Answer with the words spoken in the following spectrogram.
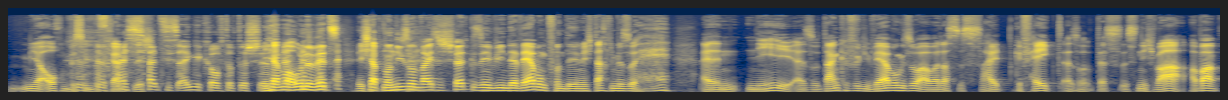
mir auch ein bisschen befremdlich. Weißer, als ich es eingekauft habe, das Shirt. Ja, mal ohne Witz. Ich habe noch nie so ein weißes Shirt gesehen wie in der Werbung von denen. Ich dachte mir so, hä? Äh, nee, also danke für die Werbung so, aber das ist halt gefaked. Also das ist nicht wahr. Aber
